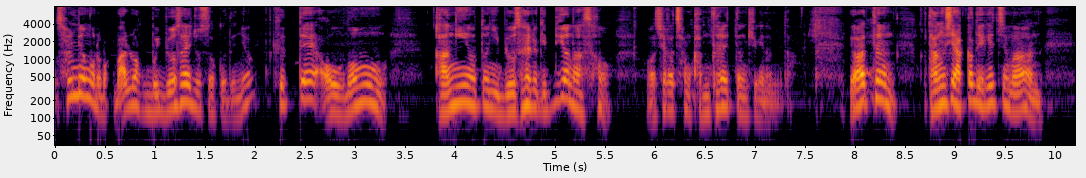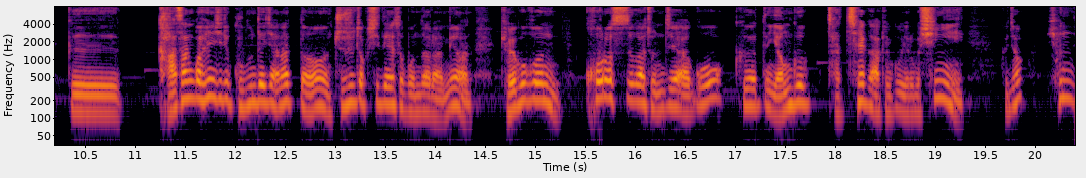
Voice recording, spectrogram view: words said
설명으로 막 말로 막 묘사해 줬었거든요. 그때 어우 너무 강의였던 이 묘사력이 뛰어나서 어, 제가 참 감탄했던 기억이 납니다. 여하튼 그 당시 아까도 얘기했지만 그 가상과 현실이 구분되지 않았던 주술적 시대에서 본다라면 결국은 코러스가 존재하고 그 어떤 연극 자체가 결국 여러분 신이 그죠? 현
